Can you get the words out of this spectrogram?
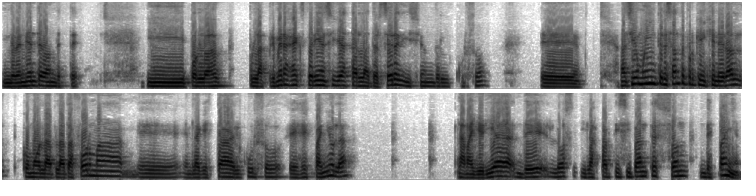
independiente de donde esté. Y por, por las primeras experiencias, ya está en la tercera edición del curso, eh, han sido muy interesantes porque en general, como la plataforma eh, en la que está el curso es española, la mayoría de los y las participantes son de España.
